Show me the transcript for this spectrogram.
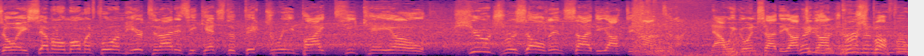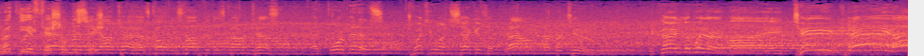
So a seminal moment for him here tonight as he gets the victory by TKO. Huge result inside the Octagon tonight. Now we go inside the Octagon. Bruce Buffer with the official decision. Miragliotta has called a stop to this contest at 4 minutes, 21 seconds of round number two. Declaring the winner by TKO,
